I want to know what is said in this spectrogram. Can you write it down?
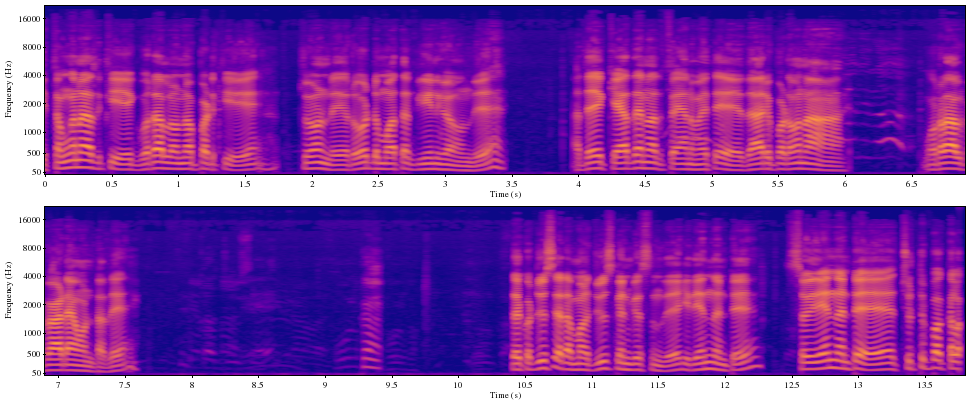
ఈ తుంగనాథ్కి గుర్రాలు ఉన్నప్పటికీ చూడండి రోడ్డు మొత్తం క్లీన్గా ఉంది. అదే కేదార్నాథ్ ప్రయాణం అయితే దారి పొడవున గుర్రాల పేడే ఉంటుంది. ఇక్కడ చూసారా మన జ్యూస్ కనిపిస్తుంది. ఇది ఏంటంటే సో ఇదేంటంటే చుట్టుపక్కల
